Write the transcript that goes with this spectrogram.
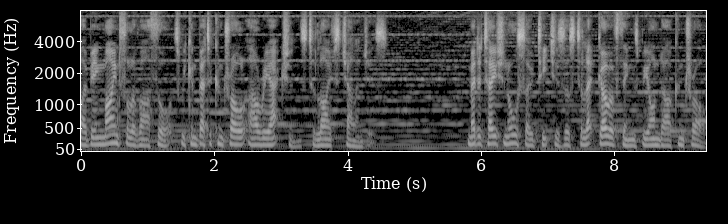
By being mindful of our thoughts, we can better control our reactions to life's challenges. Meditation also teaches us to let go of things beyond our control.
